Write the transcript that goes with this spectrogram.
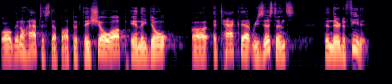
well, they don't have to step up. If they show up and they don't uh, attack that resistance, then they're defeated.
